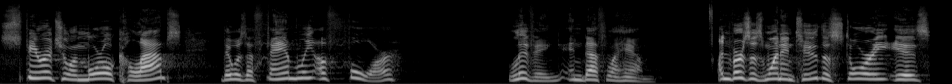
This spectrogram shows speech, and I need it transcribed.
spiritual and moral collapse, there was a family of four living in Bethlehem. In verses 1 and 2, the story is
